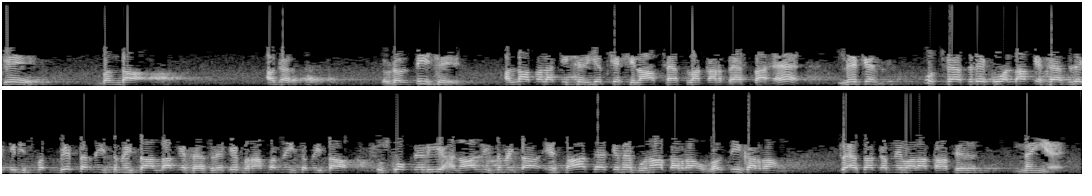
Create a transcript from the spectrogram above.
کہ بندہ اگر غلطی سے اللہ تعالیٰ کی شریعت کے خلاف فیصلہ کر بیٹھتا ہے، لیکن اس فیصلے کو اللہ کے فیصلے کی نسبت بہتر نہیں سمجھتا، اللہ کے فیصلے کے برابر نہیں سمجھتا، اس کو اپنے لیے حلال نہیں سمجھتا۔ احساس ہے کہ میں گناہ کر رہا ہوں، غلطی کر رہا ہوں، تو ایسا کرنے والا کافر نہیں ہے۔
